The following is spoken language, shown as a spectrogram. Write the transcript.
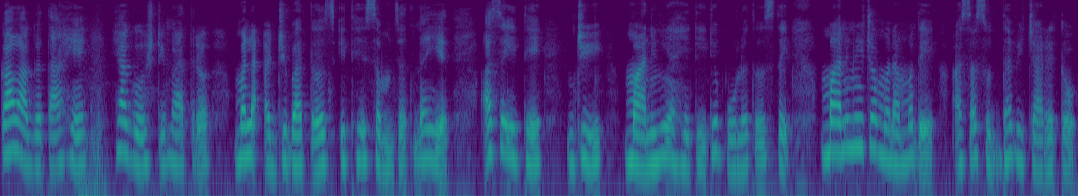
का वागत आहे ह्या गोष्टी मात्र मला अजिबातच इथे समजत नाही आहेत असं इथे जी मानिनी आहे ती इथे बोलत असते. मानिनीच्या मनामध्ये असा सुद्धा विचार येतो.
